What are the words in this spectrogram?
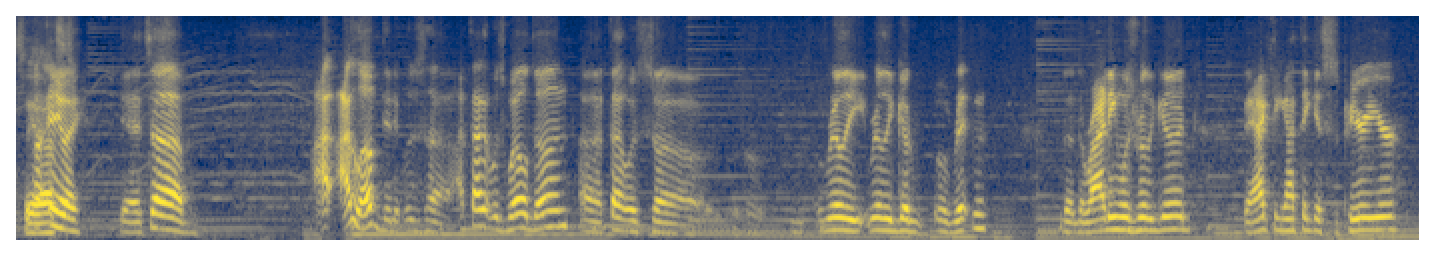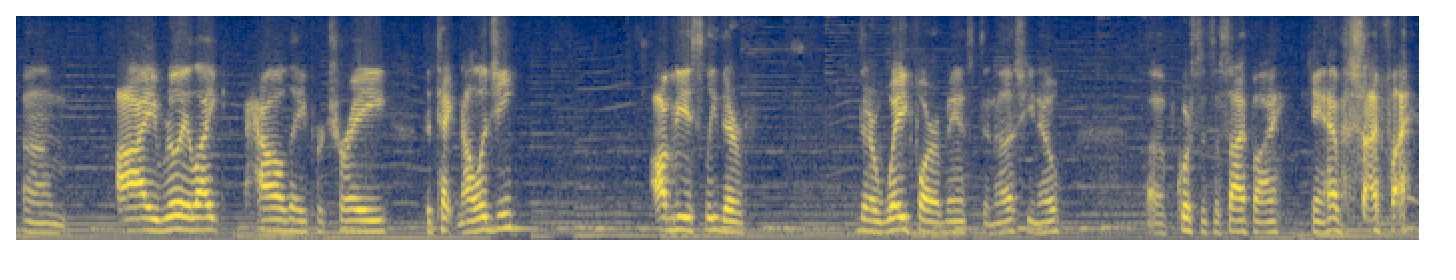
So, yeah uh, anyway, yeah, it's uh, I, I loved it. It was uh, I thought it was well done. Uh, I thought it was uh, really really good written. The the writing was really good. The acting I think is superior. Um, I really like how they portray the technology. Obviously, they're they're way far advanced than us. You know, uh, of course, it's a sci-fi. Can't have a sci-fi.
